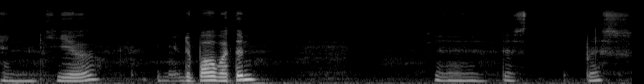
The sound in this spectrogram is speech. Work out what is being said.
And here the power button. Okay just press.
